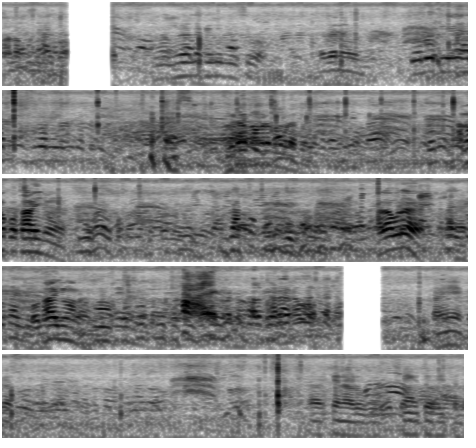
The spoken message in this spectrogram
ভালো আমরা আমি কথা হয়ে যাও? খারাপ রে কথা হয়ে যাও আমি? একা আর কেন আড়ব ঠিক তো হয়েছিল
